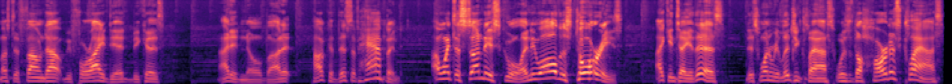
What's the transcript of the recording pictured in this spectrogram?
must have found out before I did because I didn't know about it. How could this have happened? I went to Sunday school. I knew all the stories. I can tell you this this one religion class was the hardest class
